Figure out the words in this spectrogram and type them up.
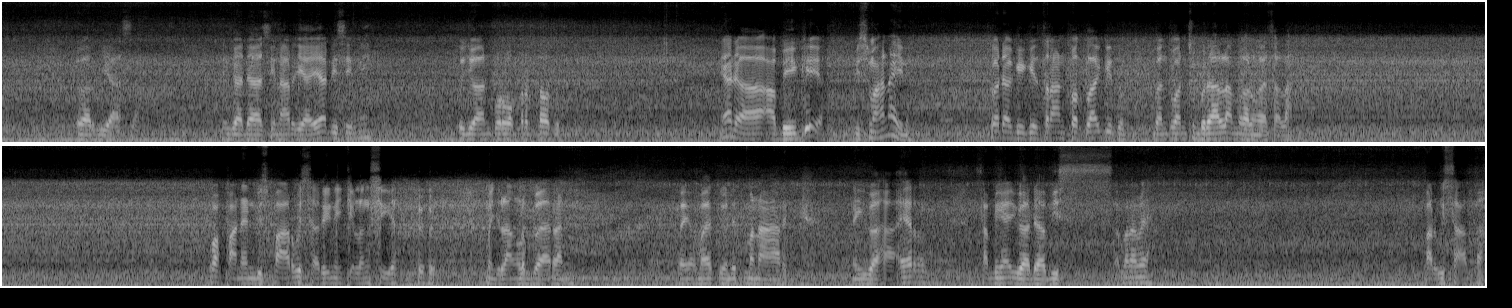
Luar biasa. Ini juga ada sinar jaya di sini. Tujuan Purwokerto tuh. Ini ada ABG ya? Bis mana ini? Itu ada GG Transport lagi tuh. Bantuan sumber alam kalau nggak salah. Wah panen bis parwis hari ini Cilengsi ya. Menjelang lebaran banyak banget unit menarik. Ini juga HR sampingnya juga ada bis apa namanya? Pariwisata.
